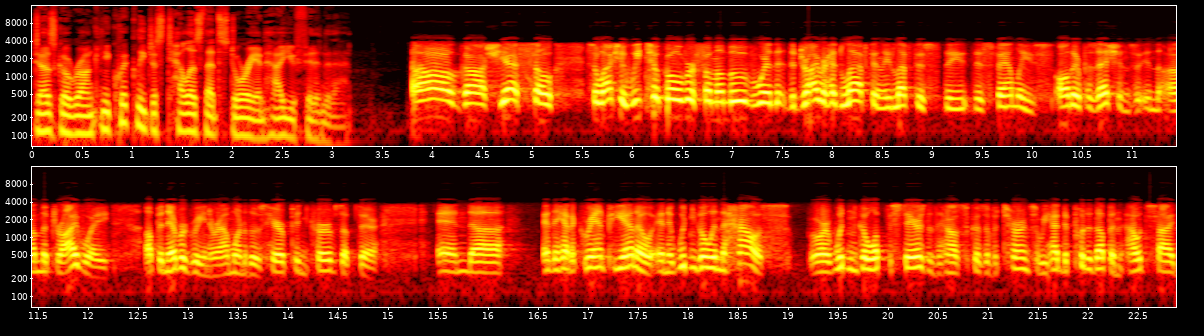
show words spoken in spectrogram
does go wrong. Can you quickly just tell us that story and how you fit into that? Oh gosh, yes. So so actually, we took over from a move where the, the driver had left, and they left this the, this family's all their possessions in the, on the driveway up in Evergreen around one of those hairpin curves up there, and uh, and they had a grand piano, and it wouldn't go in the house or it wouldn't go up the stairs of the house because of a turn, so we had to put it up an outside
